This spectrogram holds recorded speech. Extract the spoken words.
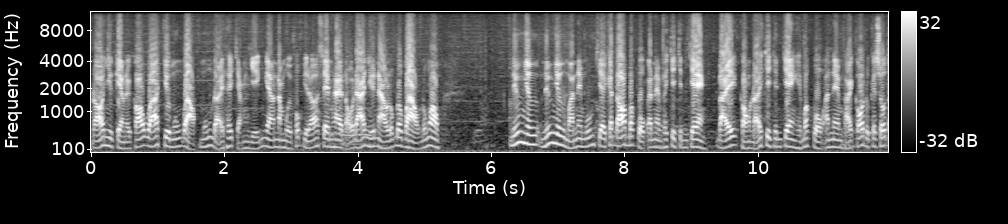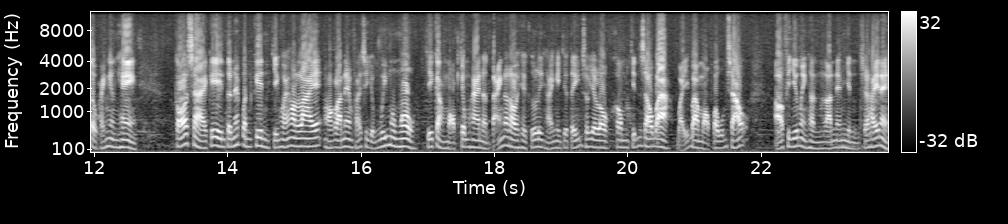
đó, như kèo này khó quá, chưa muốn vào, muốn đợi thế trận diễn ra 50 phút gì đó, xem hai đội đá như thế nào lúc đó vào, đúng không? Nếu như nếu như mà anh em muốn chơi cách đó, bắt buộc anh em phải chơi trên trang. Đấy, còn để chơi trên trang thì bắt buộc anh em phải có được cái số tài khoản ngân hàng có xài cái internet banking chuyển khoản online ấy, hoặc là anh em phải sử dụng ví momo chỉ cần một trong hai nền tảng đó thôi thì cứ liên hệ ngay cho tiến số zalo 0963 731 346 ở phía dưới màn hình là anh em nhìn sẽ thấy này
